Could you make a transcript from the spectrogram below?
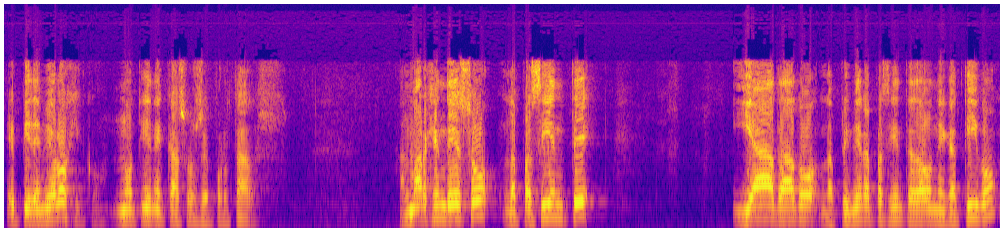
epidemiológico, no tiene casos reportados. Al margen de eso, la paciente ya ha dado, la primera paciente ha dado negativo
